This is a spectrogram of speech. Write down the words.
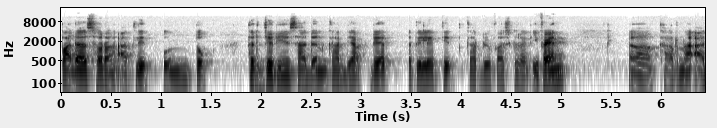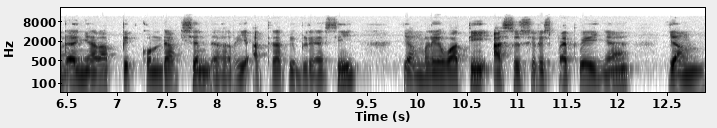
pada seorang atlet untuk terjadinya sudden cardiac death related cardiovascular event uh, karena adanya rapid conduction dari atrial fibrilasi yang melewati accessories pathway-nya yang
